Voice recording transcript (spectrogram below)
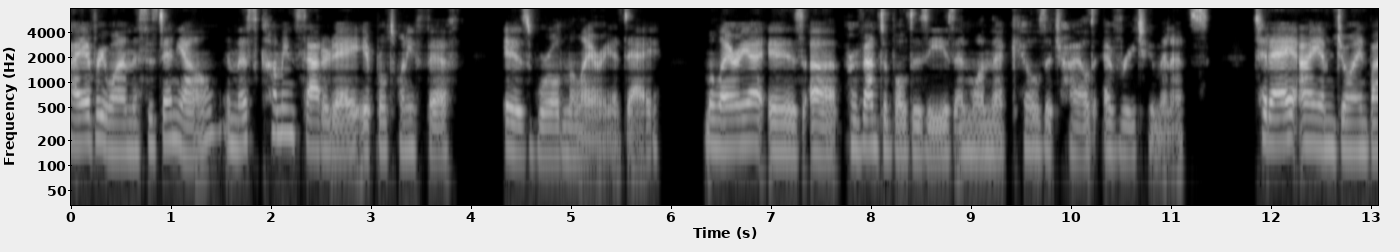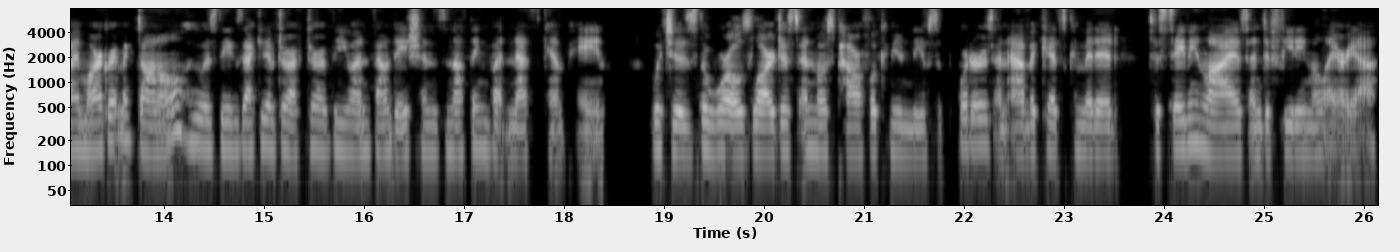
Hi, everyone. This is Danielle, and this coming Saturday, April 25th, is World Malaria Day. Malaria is a preventable disease and one that kills a child every two minutes. Today, I am joined by Margaret McDonnell, who is the executive director of the UN Foundation's Nothing But Nets campaign, which is the world's largest and most powerful community of supporters and advocates committed to saving lives and defeating malaria.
